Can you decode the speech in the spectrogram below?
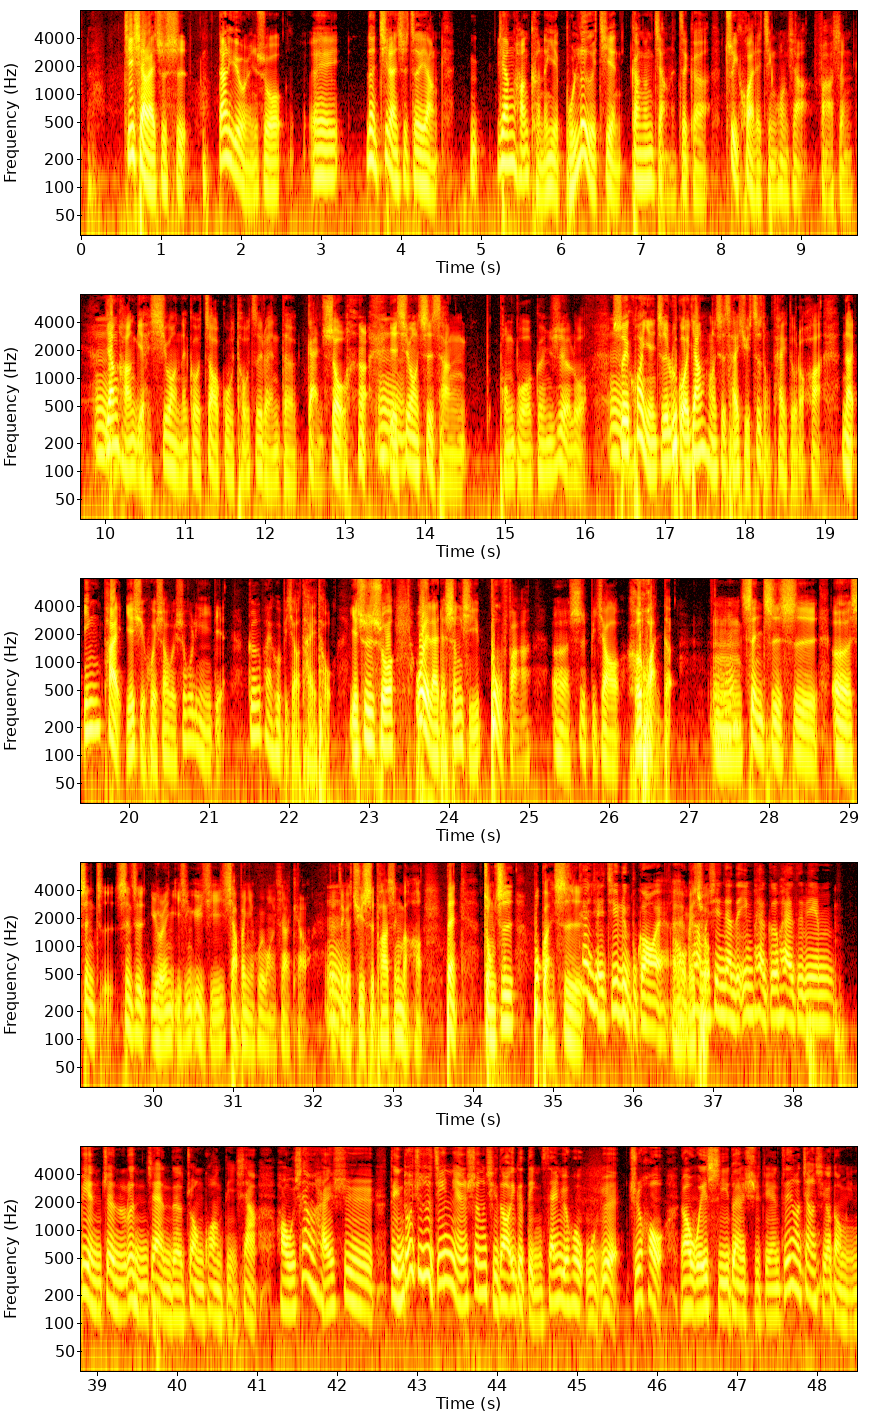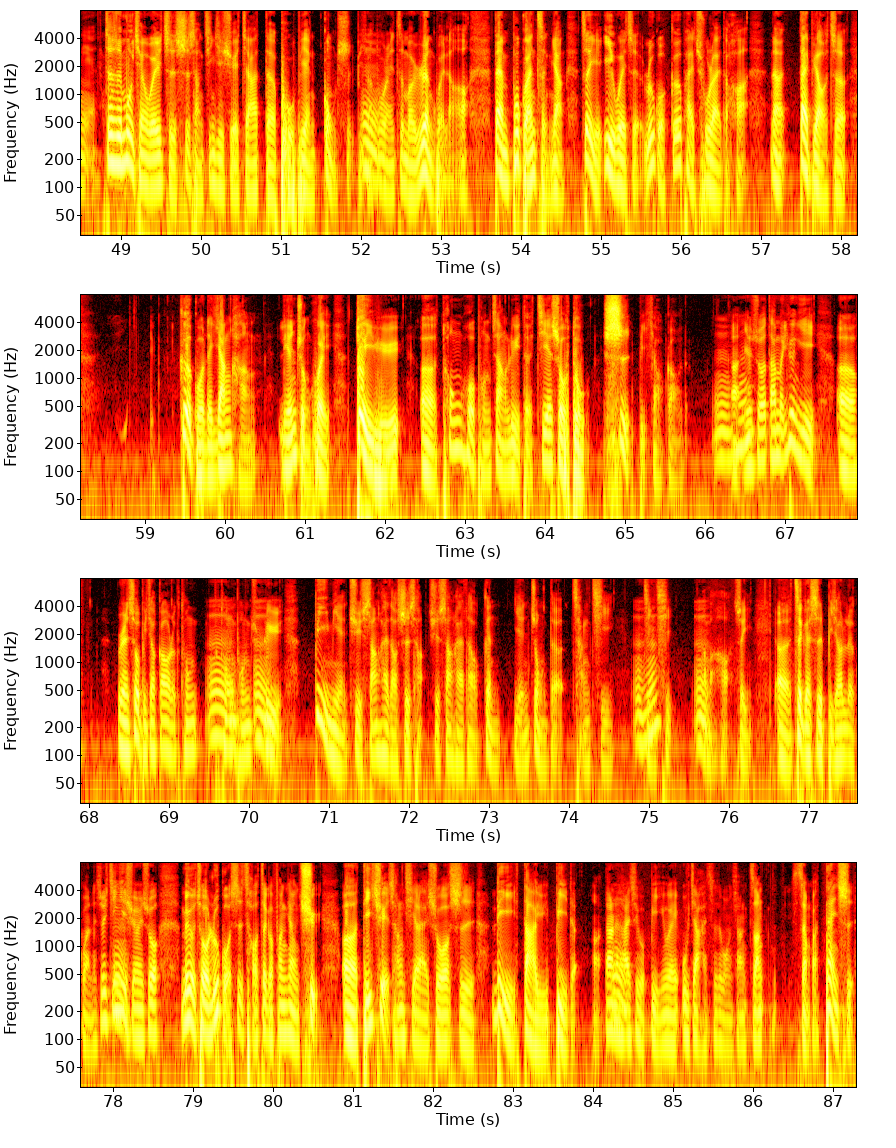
接下来就是，当然也有人说，哎。那既然是这样，央行可能也不乐见刚刚讲的这个最坏的情况下发生。央行也希望能够照顾投资人的感受，也希望市场蓬勃跟热络。所以换言之，如果央行是采取这种态度的话，那鹰派也许会稍微收敛一点，鸽派会比较抬头。也就是说，未来的升息步伐呃是比较和缓的。嗯，甚至是呃，甚至甚至有人已经预期下半年会往下调的这个趋势发生嘛？哈、嗯，但总之，不管是看起来几率不高哎、欸，哎，我看我们现在的鹰派鸽派这边辩证论战的状况底下，好像还是顶多就是今年升息到一个顶，三月或五月之后，然后维持一段时间，真要降息要到明年。这是目前为止市场经济学家的普遍共识，比较多人这么认为了啊。嗯、但不管怎样，这也意味着如果鸽派出来的话，那代表着各国的央行、联准会对于呃通货膨胀率的接受度是比较高的，嗯啊，也就是说他们愿意呃忍受比较高的通通膨率，避免去伤害到市场，去伤害到更严重的长期景气，那么好，所以呃这个是比较乐观的。所以经济学人说没有错，如果是朝这个方向去，呃，的确长期来说是利大于弊的啊，当然还是有弊，因为物价还是往上涨。涨吧？但是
